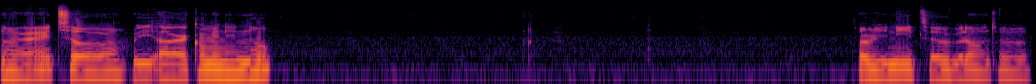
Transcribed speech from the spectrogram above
Alright, so we are coming in now. So we need to go down to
